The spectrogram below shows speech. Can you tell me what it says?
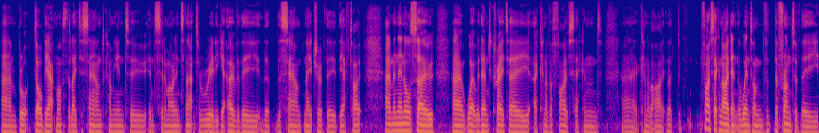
Um, brought Dolby Atmos, the latest sound, coming into into cinema into that to really get over the the, the sound nature of the the F-Type, um, and then also uh, work with them to create a, a kind of a five second uh, kind of five second ident that went on the front of the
